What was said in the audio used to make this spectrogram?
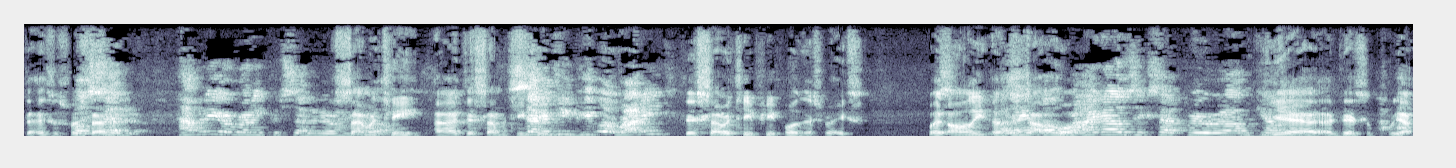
this is for Oh, Senate. senator. How many are running for senator? on the Seventeen. Uh, there's Republican? seventeen. People. Seventeen people are running. There's seventeen people in this race, but only uh, Are the they top all four. RINOs except for um, Kelly? Yeah, uh, there's yeah,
